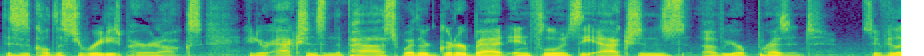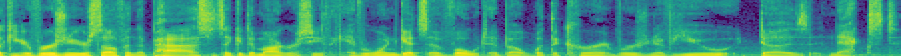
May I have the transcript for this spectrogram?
This is called the Socrates paradox. And your actions in the past, whether good or bad, influence the actions of your present. So if you look at your version of yourself in the past, it's like a democracy. Like everyone gets a vote about what the current version of you does next.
